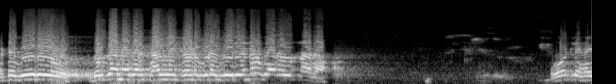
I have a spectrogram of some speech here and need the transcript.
అంటే వీరు దుర్గానగర్ కాలనీ కాడ కూడా వీరేనా? వేరే ఉన్నారా? ఓన్లీ హై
